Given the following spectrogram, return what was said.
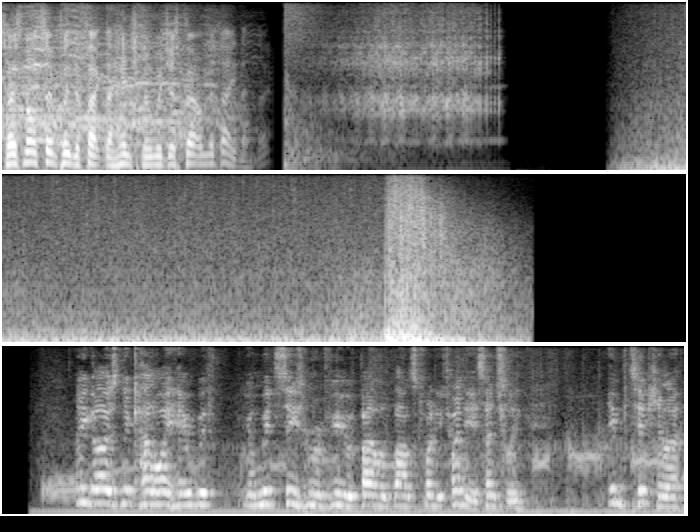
So it's not simply the fact the henchmen were just better on the day then. Hey guys, Nick Calloway here with your mid-season review of Battle of the Barns 2020, essentially. In particular,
